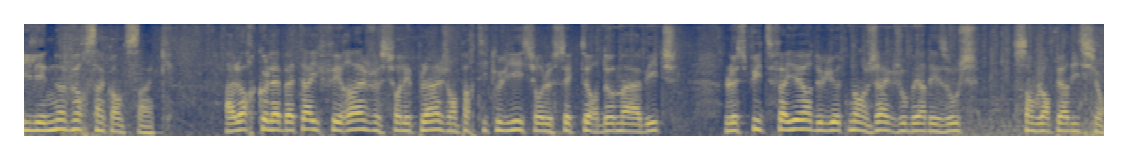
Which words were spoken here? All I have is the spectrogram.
Il est 9h55. Alors que la bataille fait rage sur les plages, en particulier sur le secteur d'Omaha Beach, le Spitfire du lieutenant Jacques Joubert des Ouches semble en perdition.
